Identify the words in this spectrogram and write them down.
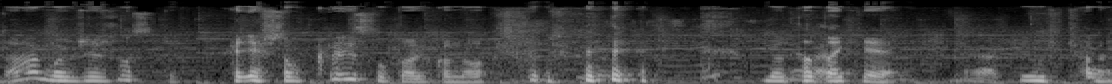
Да, ми вже жорсткі. Конечно, в крису тільки, но. Ну то таке. Так. Ну, так.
